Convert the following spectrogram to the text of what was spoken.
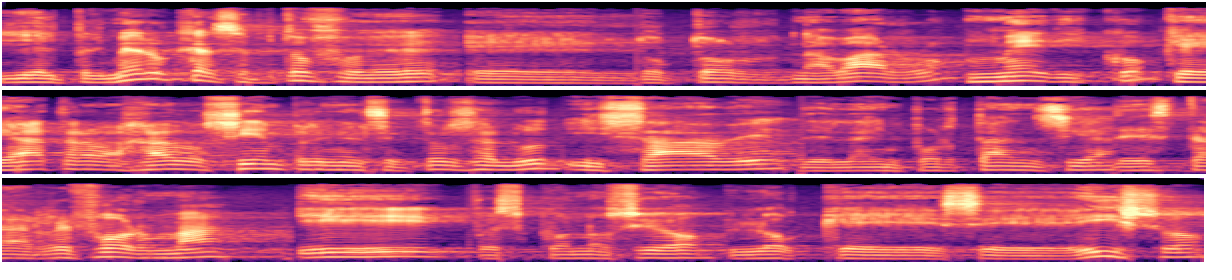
y el primero que aceptó fue el doctor Navarro, médico que ha trabajado siempre en el sector salud y sabe de la importancia de esta reforma y pues conoció lo que se hizo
